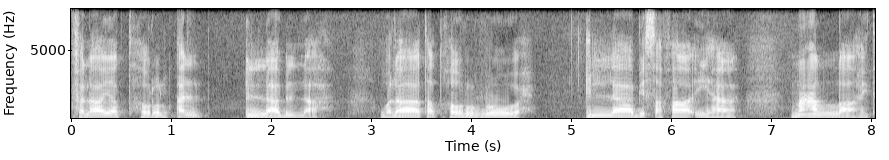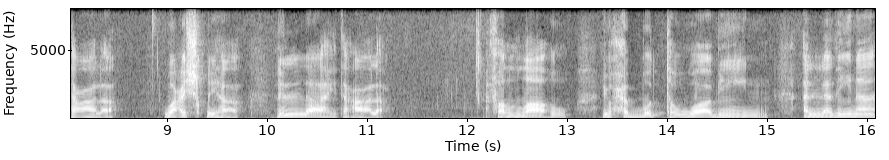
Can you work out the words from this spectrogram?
فلا يطهر القلب إلا بالله ولا تطهر الروح إلا بصفائها مع الله تعالى. وعشقها لله تعالى. فالله يحب التوابين الذين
